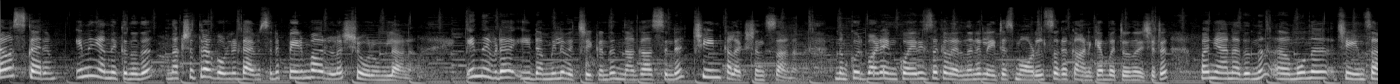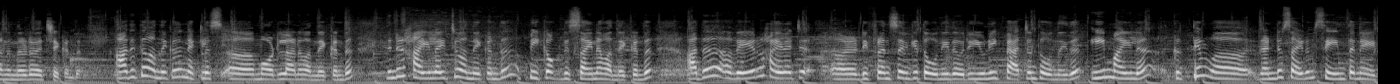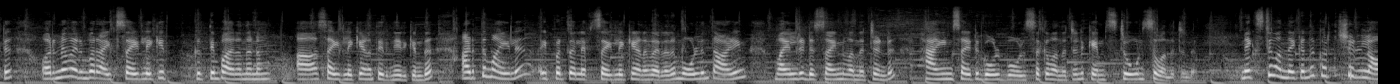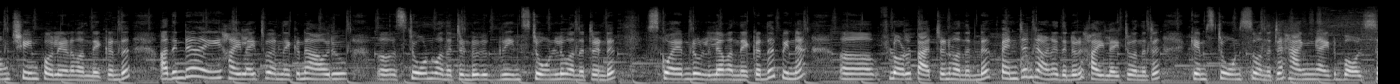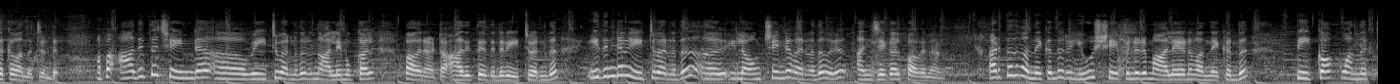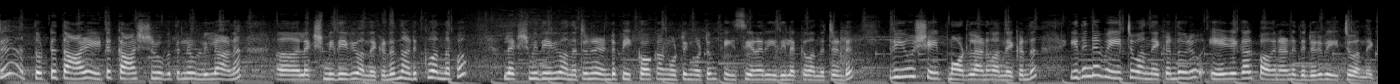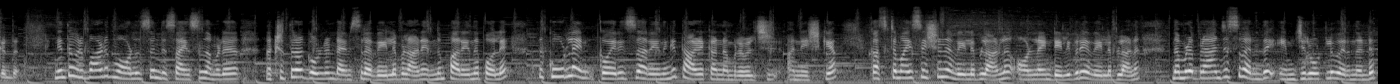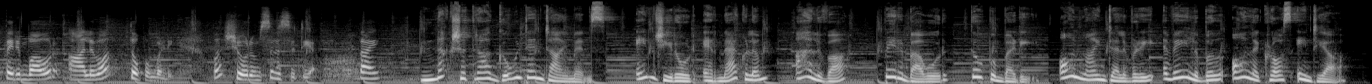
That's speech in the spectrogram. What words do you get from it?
നമസ്കാരം. ഇന്ന് ഞാൻ നിൽക്കുന്നത് നക്ഷത്ര ഗോൾഡൻ ഡയമണ്ട്സിന്റെ പെരുമ്പാവൂരുള്ള ഷോറൂമിലാണ് ഇന്ന് ഇവിടെ ഈ ഡമ്മിൽ വെച്ചേക്കുന്നത് നഗാസിന്റെ ചെയിൻ കളക്ഷൻസ് ആണ്. നമുക്ക് ഒരുപാട് എൻക്വയറീസ് ഒക്കെ വരുന്നുണ്ട് ലേറ്റസ്റ്റ് മോഡൽസ് ഒക്കെ കാണിക്കാൻ പറ്റുമെന്ന് വെച്ചിട്ട്. അപ്പം ഞാൻ അതിന്ന് മൂന്ന് ചെയിൻസ് ആണ് ഇന്നിവിടെ വെച്ചേക്കുന്നത്. ആദ്യത്തെ വന്നേക്കുന്നത് നെക്ലസ് മോഡലാണ് വന്നേക്കുന്നത്. ഇതിന്റെ ഒരു ഹൈലൈറ്റ് വന്നേക്കുന്നത് പീകോക്ക് ഡിസൈനാണ് വന്നേക്കുന്നത്. അത് വേറൊരു ഹൈലൈറ്റ് ഡിഫറൻസ് എനിക്ക് തോന്നിയത് ഒരു യുണീക്ക് പാറ്റേൺ തോന്നിയത്. ഈ മൈൽ കൃത്യം രണ്ട് സൈഡും സെയിം തന്നെ ആയിട്ട് ഒരെണ്ണം വരുമ്പോൾ റൈറ്റ് സൈഡിലേക്ക് കൃത്യം പതിനൊന്നെണ്ണം ആ സൈഡിലേക്കാണ് തിരിഞ്ഞിരിക്കുന്നത്. അടുത്ത മൈൽ ഇപ്പോഴത്തെ ലെഫ്റ്റ് സൈഡിലേക്കാണ് വരുന്നത്. മുകളിലും താഴെയും മൈലിന്റെ ഡിസൈൻ വന്നിട്ടുണ്ട്. ഹാങ്ങിങ്സ് ആയിട്ട് ഗോൾഡ് ബോൾസ് ഒക്കെ വന്നിട്ടുണ്ട്. കെം സ്റ്റോൺസ് വന്നിട്ടുണ്ട്. നെക്സ്റ്റ് വന്നേക്കുന്നത് കുറച്ചൊരു ലോങ് ചെയിൻ പോലെയാണ് വന്നേക്കുന്നത്. അതിന്റെ ഈ ഹൈലൈറ്റ് വന്നേക്കുന്ന ആ ഒരു സ്റ്റോൺ വന്നിട്ടുണ്ട്. ഒരു ഗ്രീൻ സ്റ്റോണിൽ വന്നിട്ടുണ്ട്. സ്ക്വയറിന്റെ ഉള്ളിലാണ് വന്നേക്കുന്നത് പിന്നെ ഫ്ലോറൽ പാറ്റേൺ വന്നിട്ടുണ്ട്. പെൻഡന്റ് ആണ് ഇതിന്റെ ഒരു ഹൈലൈറ്റ് വന്നിട്ട്. കെം സ്റ്റോൺസ് വന്നിട്ട് ഹാങ്ങിങ് ആയിട്ട് ബോൾസ് ഒക്കെ വന്നിട്ടുണ്ട്. അപ്പോൾ ആദ്യത്തെ ചെയിന്റെ വെയിറ്റ് വരുന്നത് ഒരു നാലേ മുക്കാൽ പവനാട്ടോ. ആദ്യത്തെ ഇതിന്റെ വെയിറ്റ് വരുന്നത്. ഇതിന്റെ വെയിറ്റ് വരുന്നത് ഈ ലോങ് ചെയിന്റെ വരുന്നത് ഒരു അഞ്ചേകാൽ പവനാണ്. അടുത്തത് വന്നേക്കുന്നത് ഒരു യു ഷേപ്പിന്റെ ഒരു മാലയാണ് വന്നേക്കുന്നത്. പീകോക്ക് വന്നിട്ട് തൊട്ട് താഴെയായിട്ട് കാശ് രൂപത്തിന്റെ ഉള്ളിലാണ് ലക്ഷ്മി ദേവി വന്നിട്ടുണ്ട് നടുക്ക് വന്നപ്പോൾ ലക്ഷ്മി ദേവി വന്നിട്ടുണ്ട്. രണ്ട് പീകോക്ക് അങ്ങോട്ടും ഇങ്ങോട്ടും ഫേസ് ചെയ്യുന്ന രീതിയിലൊക്കെ വന്നിട്ടുണ്ട്. ഒരു ഷേപ്പ് മോഡലാണ് വന്നേക്കുന്നത് ഇതിന്റെ വെയിറ്റ് വന്നേക്കുന്നത് ഒരു ഏഴേകാൽ പവനാണ് ഇതിന്റെ ഒരു വെയിറ്റ് വന്നേക്കുന്നത് ഇങ്ങനത്തെ ഒരുപാട് മോഡൽസും ഡിസൈൻസും നമ്മുടെ നക്ഷത്ര ഗോൾഡൻ ഡയംസിൽ അവൈലബിൾ ആണ്. എന്നും പറയുന്ന പോലെ കൂടുതൽ എൻക്വയറീസ് അറിയുന്നെങ്കിൽ താഴെ കണ്ട നമ്പർ വിളിച്ച് അന്വേഷിക്കുക. കസ്റ്റമൈസേഷൻ അവൈലബിൾ ആണ്. ഓൺലൈൻ ഡെലിവറി അവൈലബിൾ ആണ്. നമ്മുടെ ബ്രാഞ്ചസ് വരുന്നത് എം ജി റോഡിൽ വരുന്നുണ്ട്. പെരുമ്പാവൂർ ആലുവ തോപ്പുംപടി അപ്പോൾ ഷോറൂംസ് വിസിറ്റ് ചെയ്യാം by Nakshatra Gold and Diamonds, MG Road, Ernakulam, Aluva, Perumbavoor, Thopumbadi. Online delivery available all across India.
